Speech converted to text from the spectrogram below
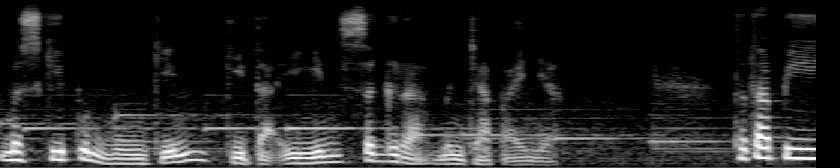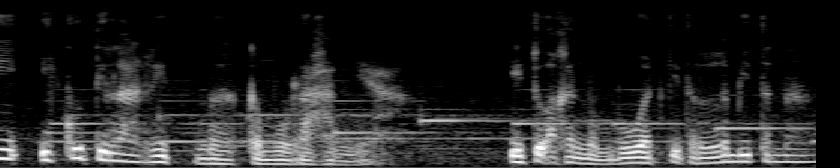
meskipun mungkin kita ingin segera mencapainya. Tetapi ikutilah ritme kemurahannya. Itu akan membuat kita lebih tenang,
